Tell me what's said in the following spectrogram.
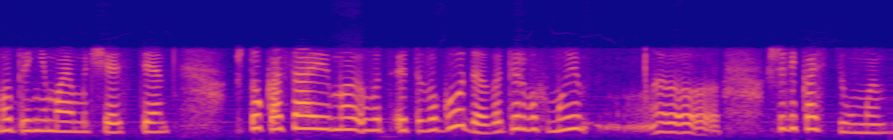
мы принимаем участие. Что касаемо вот этого года, во-первых, мы э, шили костюмы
